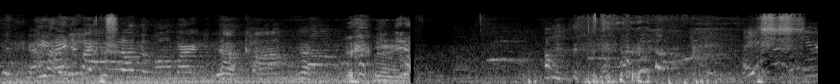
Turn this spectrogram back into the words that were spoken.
Do you mind if I put it on the Walmart.com? Yeah. Are you serious?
